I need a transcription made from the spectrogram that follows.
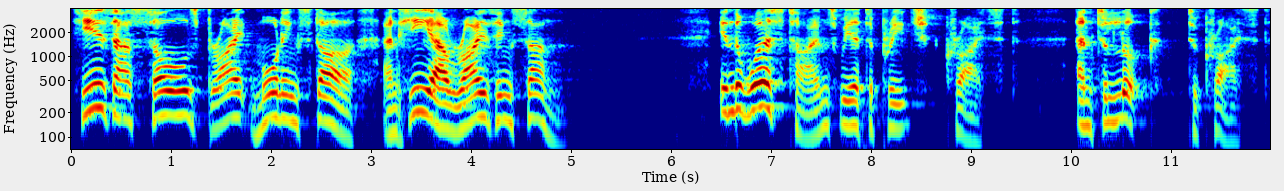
He is our soul's bright morning star, and he our rising sun. In the worst times, we are to preach Christ and to look to Christ.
